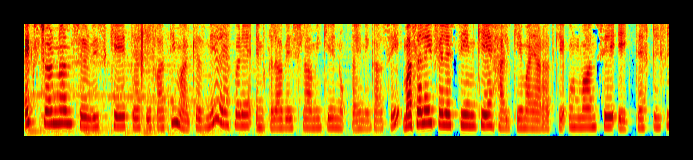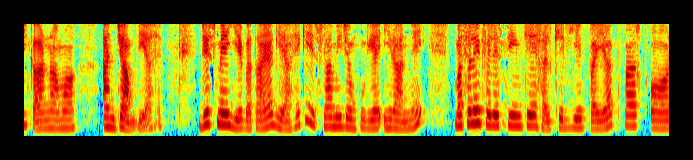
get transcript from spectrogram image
ایکسٹرنل سروس کے تحقیقاتی مرکز نے رہبر انقلاب اسلامی کے نقطۂ نگاہ سے مسئلہ فلسطین کے حل کے معیارات کے عنوان سے ایک تحقیقی کارنامہ انجام دیا ہے، جس میں یہ بتایا گیا ہے کہ اسلامی جمہوریہ ایران نے مسئلہ فلسطین کے حل کے لیے بیک وقت اور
